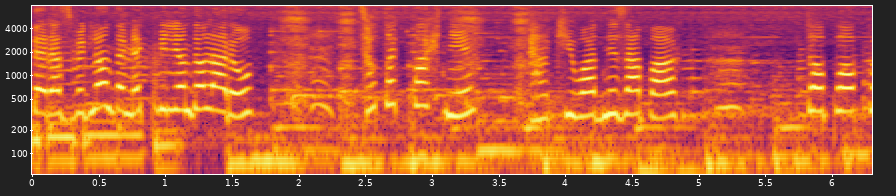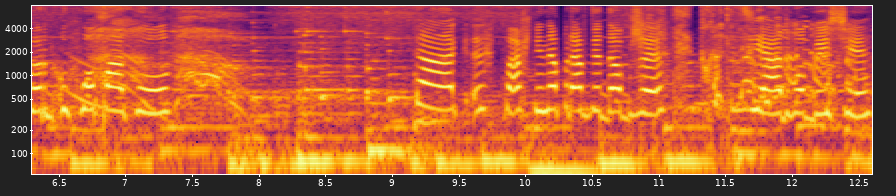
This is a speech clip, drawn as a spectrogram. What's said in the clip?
teraz wyglądam jak milion dolarów. Co tak pachnie? Taki ładny zapach. To popcorn u chłopaków. Tak, pachnie naprawdę dobrze. Zjadłoby się.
